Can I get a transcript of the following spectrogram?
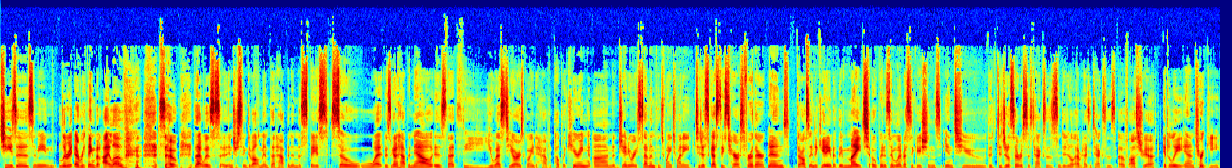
cheeses. I mean, literally everything that I love. so that was an interesting development that happened in this space. So what is going to happen now is that the USTR is going to have a public hearing on January 7th in 2020 to discuss these tariffs further. And they're also indicating that they might open similar investigations into the digital services taxes and digital advertising taxes of Austria, Italy, and Turkey.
